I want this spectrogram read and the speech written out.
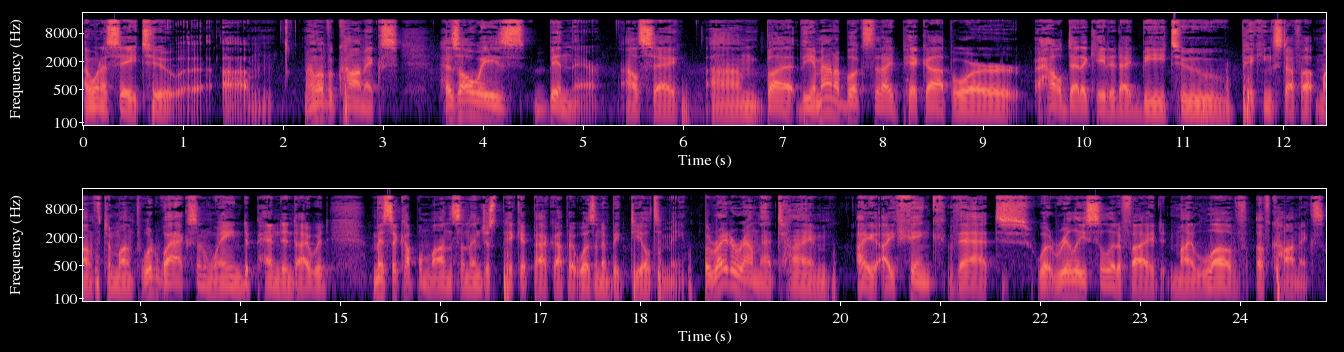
I want to say too, uh, um, my love of comics has always been there. I'll say. Um, but the amount of books that I'd pick up or how dedicated I'd be to picking stuff up month to month would wax and wane dependent. I would miss a couple months and then just pick it back up. It wasn't a big deal to me. But right around that time, I, I think that what really solidified my love of comics,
